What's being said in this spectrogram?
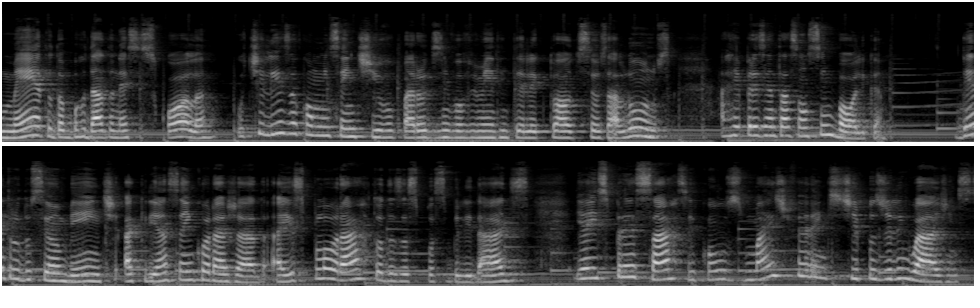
O método abordado nessa escola utiliza como incentivo para o desenvolvimento intelectual de seus alunos a representação simbólica. Dentro do seu ambiente, a criança é encorajada a explorar todas as possibilidades e a expressar-se com os mais diferentes tipos de linguagens,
